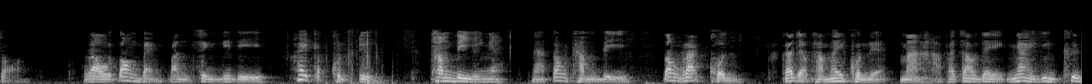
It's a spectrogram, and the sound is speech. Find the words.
สอน เราต้องแบ่งปันสิ่งดี ๆ ให้กับคนอื่นทำดีไง นะต้องทำดี ต้องรักคน ก็จะทำให้คนเนี่ยมาหาพระเจ้าได้ง่ายยิ่งขึ้น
